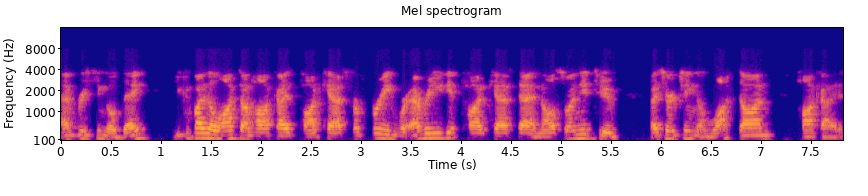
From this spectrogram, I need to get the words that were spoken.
every single day. You can find the Locked On Hawkeyes podcast for free wherever you get podcasts at, and also on YouTube by searching Locked On Hawkeyes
